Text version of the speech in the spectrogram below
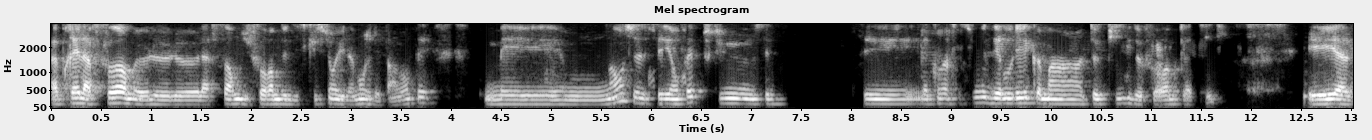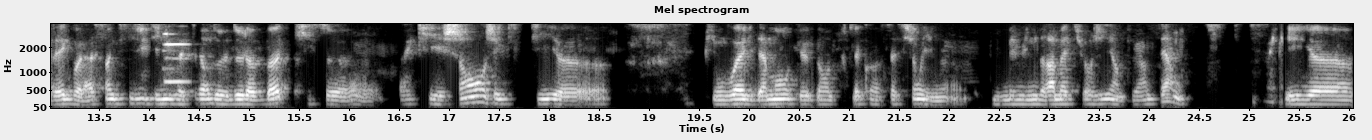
Après, la forme, la forme du forum de discussion, évidemment, je ne l'ai pas inventé. Mais euh, non, c'est en fait c'est la conversation est déroulée comme un topic de forum classique et avec voilà 5-6 utilisateurs de, Lovebot qui, se, qui échangent et qui, euh, puis on voit évidemment que dans toute la conversation, il y a même une dramaturgie un peu interne. Et, euh,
